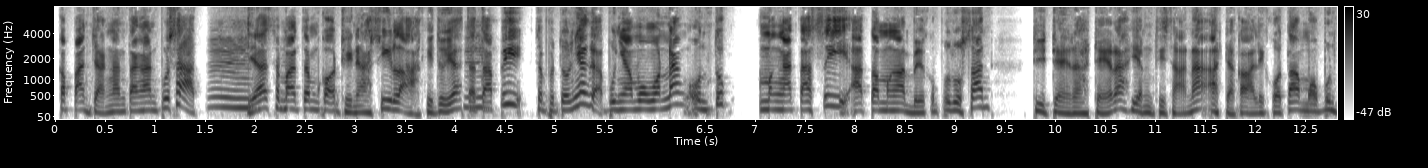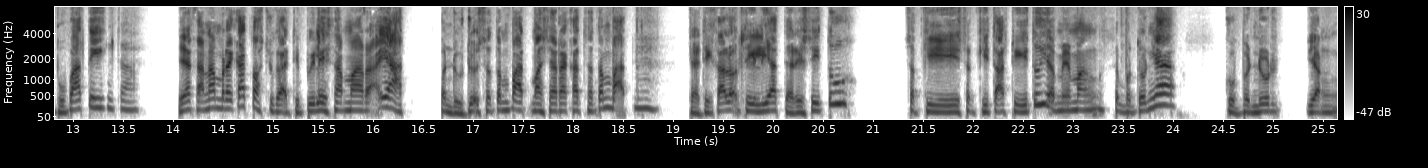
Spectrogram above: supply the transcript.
kepanjangan tangan pusat Hmm. ya semacam koordinasi lah gitu ya tetapi sebetulnya nggak punya wewenang untuk mengatasi atau mengambil keputusan di daerah-daerah yang di sana ada wali kota maupun bupati Betul. ya karena mereka toh juga dipilih sama rakyat penduduk setempat masyarakat setempat Hmm. jadi kalau dilihat dari situ segi segi tadi itu ya memang sebetulnya gubernur yang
